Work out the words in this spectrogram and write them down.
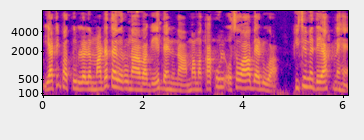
යටිපතුල් වල මඩ තවරුණා වගේ දැනුණා. මම කකුල් ඔසවා බැලුවා. කිසිම දෙයක් නැහැ.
